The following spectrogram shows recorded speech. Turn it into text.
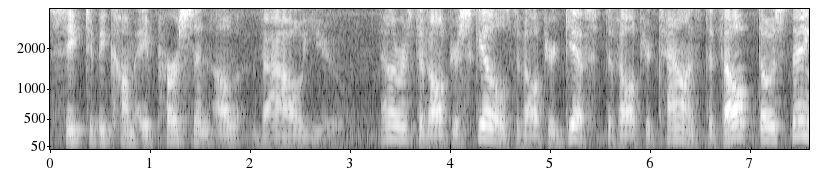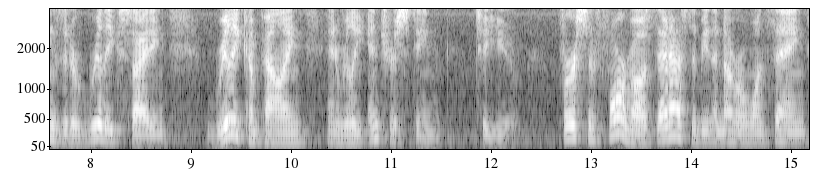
seek to become a person of value. In other words, develop your skills, develop your gifts, develop your talents, develop those things that are really exciting, really compelling, and really interesting to you first and foremost, that has to be the number one thing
